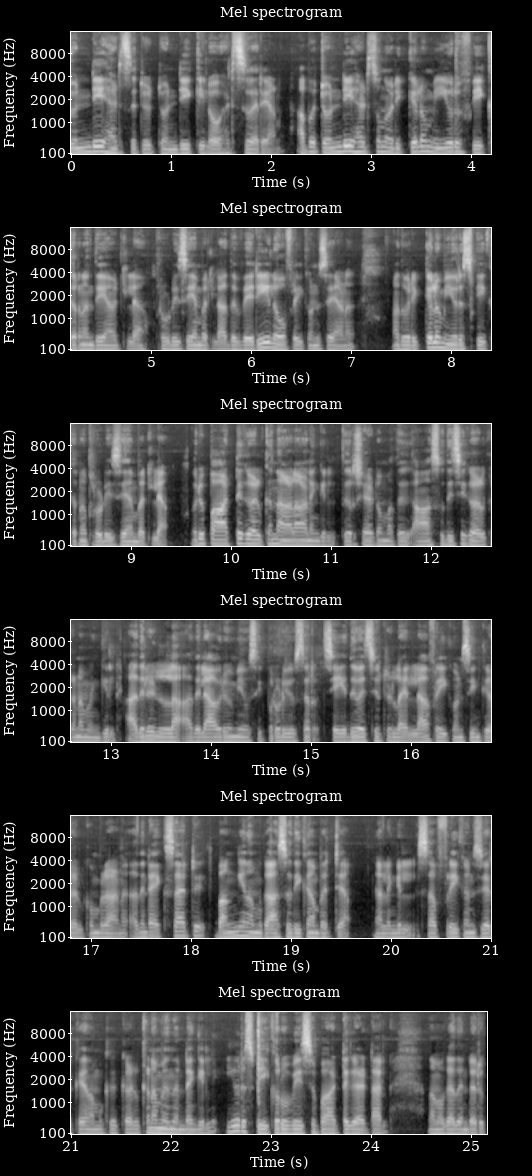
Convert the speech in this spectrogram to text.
twenty hertz to twenty kilohertz വരെയാണ്. അപ്പോൾ ട്വന്റി ഹെഡ്സ് ഒന്നും ഒരിക്കലും ഈ ഒരു സ്പീക്കറിന് എന്ത് ചെയ്യാൻ പറ്റില്ല പ്രൊഡ്യൂസ് ചെയ്യാൻ പറ്റില്ല. അത് വെരി ലോ ഫ്രീക്വൻസിയാണ് അതൊരിക്കലും ഈ ഒരു സ്പീക്കറിന് പ്രൊഡ്യൂസ് ചെയ്യാൻ പറ്റില്ല. ഒരു പാട്ട് കേൾക്കുന്ന ആളാണെങ്കിൽ തീർച്ചയായിട്ടും അത് ആസ്വദിച്ച് കേൾക്കണമെങ്കിൽ അതിലുള്ള അതിൽ ആ ഒരു മ്യൂസിക് പ്രൊഡ്യൂസർ ചെയ്തു വെച്ചിട്ടുള്ള എല്ലാ ഫ്രീക്വൻസിയും കേൾക്കുമ്പോഴാണ് അതിന്റെ എക്സാക്റ്റ് ഭംഗി നമുക്ക് ആസ്വദിക്കാൻ പറ്റുക. അല്ലെങ്കിൽ സബ് ഫ്രീക്വൻസി ഒക്കെ നമുക്ക് കേൾക്കണമെന്നുണ്ടെങ്കിൽ ഈ ഒരു സ്പീക്കർ ഉപയോഗിച്ച് പാട്ട് കേട്ടാൽ നമുക്ക് അതിന്റെ ഒരു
